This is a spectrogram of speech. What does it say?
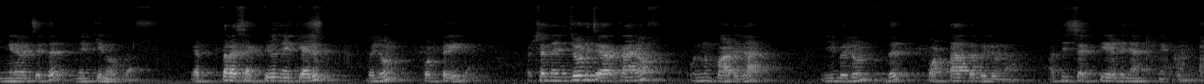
ഇങ്ങനെ വെച്ചിട്ട് ഞെക്കി നോക്കുക. എത്ര ശക്തിയിൽ ഞെക്കിയാലും ബലൂൺ പൊട്ടുകയില്ല. പക്ഷെ നെഞ്ചോട് ചേർക്കാനോ ഒന്നും പാടില്ല. ഈ ബലൂൺ ഇത് പൊട്ടാത്ത ബലൂണാണ്. അതിശക്തിയായിട്ട് ഞാൻ നിൽക്കുന്നു.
